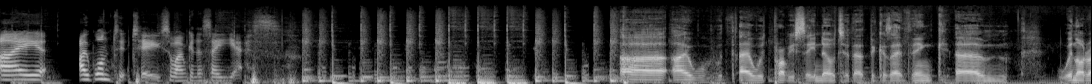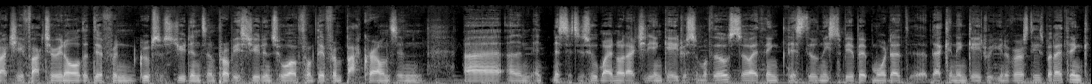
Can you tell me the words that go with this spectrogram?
I I want it to, so I'm going to say yes. Uh, I would I would probably say no to that because I think um, we're not actually factoring all the different groups of students and probably students who are from different backgrounds and uh, and ethnicities who might not actually engage with some of those. So I think there still needs to be a bit more that that can engage with universities. But I think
